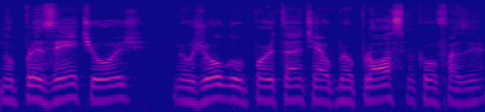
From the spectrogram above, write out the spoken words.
no presente hoje. Meu jogo importante é o meu próximo que eu vou fazer.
